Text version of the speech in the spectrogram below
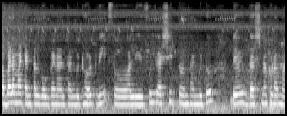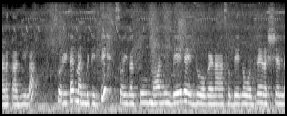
ಕಬ್ಬಳಮ್ಮ ಟೆಂಪಲ್ಗೆ ಹೋಗೋಣ ಅಂತ ಅಂದ್ಬಿಟ್ಟು ಹೊರಟ್ವಿ. ಸೊ ಅಲ್ಲಿ ಫುಲ್ ರಶ್ ಇತ್ತು ಅಂತ ಅಂದ್ಬಿಟ್ಟು ದೇವ್ರ ದರ್ಶನ ಕೂಡ ಮಾಡೋಕ್ಕಾಗಿಲ್ಲ ಸೊ ರಿಟರ್ನ್ ಬಂದುಬಿಟ್ಟಿದ್ವಿ. ಸೊ ಇವತ್ತು ಮಾರ್ನಿಂಗ್ ಬೇಗ ಎದ್ದು ಹೋಗೋಣ. ಸೊ ಬೇಗ ಹೋದರೆ ರಶ್ ಎಲ್ಲ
